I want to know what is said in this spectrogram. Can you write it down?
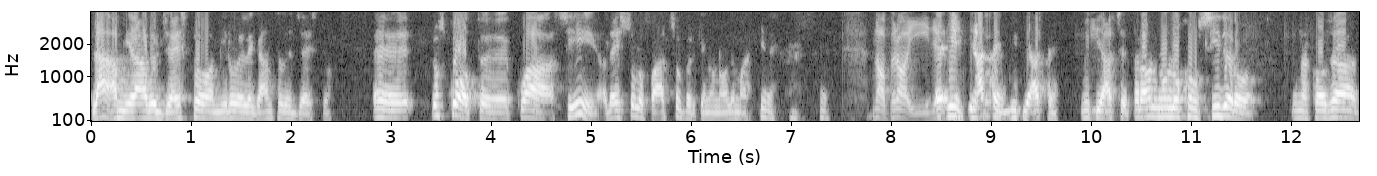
Là ammiravo il gesto, ammiro l'eleganza del gesto. Eh, lo squat eh, qua sì, adesso lo faccio perché non ho le macchine. No, però eh, mi piace, mi piace, mi piace, però non lo considero una cosa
